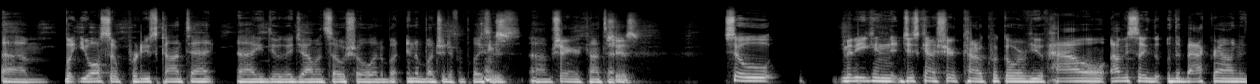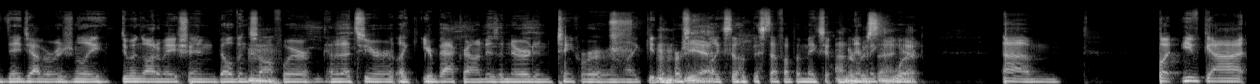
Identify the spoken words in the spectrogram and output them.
Um, but you also produce content. Uh, you do a good job on social and a, bu- in a bunch of different places, um, sharing your content. Cheers. So maybe you can just kind of share kind of a quick overview of how obviously the, the background of day job originally doing automation, building Mhm. software, kind of that's your like your background as a nerd and tinkerer and like the person Yeah. who likes to hook this stuff up and makes it and make 100%, it work. Um, but you've got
